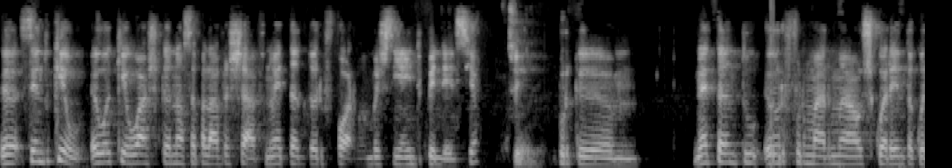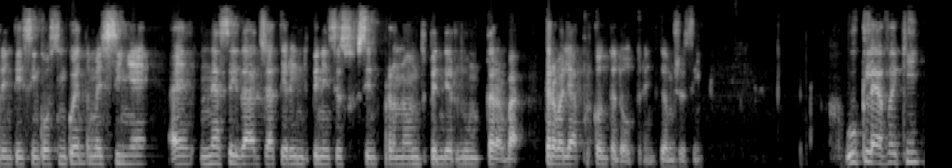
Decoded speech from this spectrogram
Uh, sendo que eu, eu aqui eu acho que a nossa palavra-chave não é tanto a reforma, mas sim a independência. Sim. Porque um, não é tanto eu reformar-me aos 40, 45 ou 50, mas sim é, nessa idade já ter a independência suficiente para não depender de um trabalho, trabalhar por conta de outrem, digamos assim. O que leva aqui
